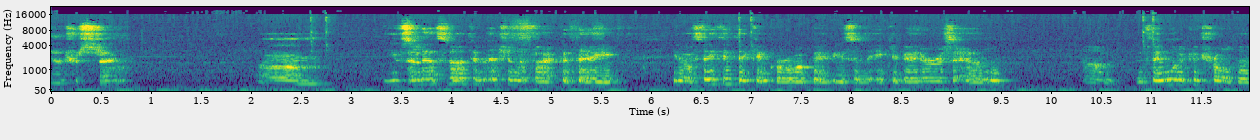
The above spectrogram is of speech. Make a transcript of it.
Interesting. Um, you And that's not to mention the fact that they, you know, if they think they can grow up babies in the incubators and um, if they want to control the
